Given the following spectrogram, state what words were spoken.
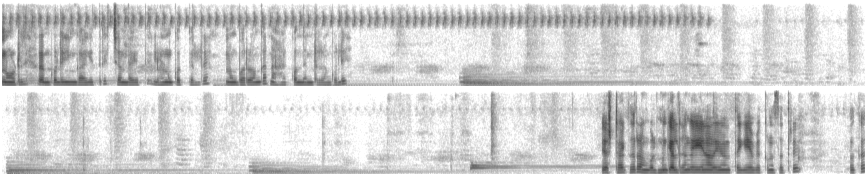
ನೋಡ್ರಿ, ರಂಗೋಲಿ ಹಿಂಗಾಗೈತೆ ರೀ ಚಂದ ಆಗೈತಿ ಇಲ್ಲ ಹಣ್ಣು ಗೊತ್ತಿಲ್ಲ ರೀ ನಂಗೆ ಬರುವಂಗೆ ನಾ ಹಾಕ್ಕೊಂಡೇನಿ ರೀ ರಂಗೋಲಿ. ಎಷ್ಟು ಹಾಕಿದ್ರೆ ರಂಗೋಲಿ? ಮುಂಗೆಲ್ಲ ಹಂಗೆ ಏನಾರು ಏನಾರು ತೆಗಿಯಬೇಕು ಅನ್ಸತ್ತೆ ರೀ ಅದಕ್ಕೆ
